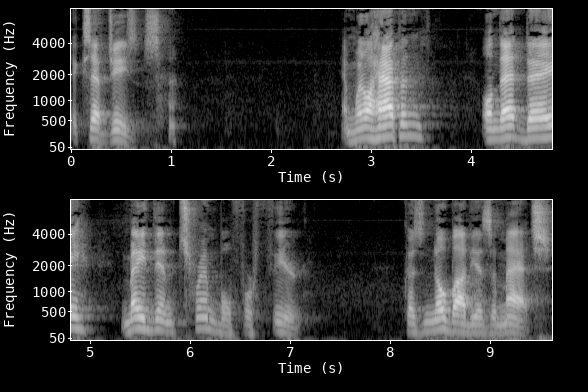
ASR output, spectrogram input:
except Jesus. And what happened on that day made them tremble for fear. Because nobody is a match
